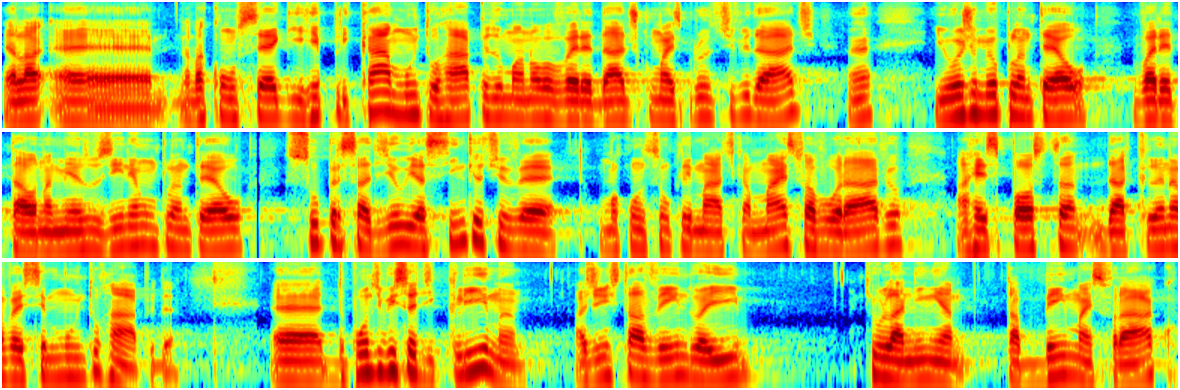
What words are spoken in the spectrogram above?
ela, é, ela consegue replicar muito rápido uma nova variedade com mais produtividade. Né? E hoje o meu plantel varietal na minha usina é um plantel super sadio e assim que eu tiver uma condição climática mais favorável, a resposta da cana vai ser muito rápida. É, do ponto de vista de clima, a gente está vendo aí que o Laninha está bem mais fraco.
